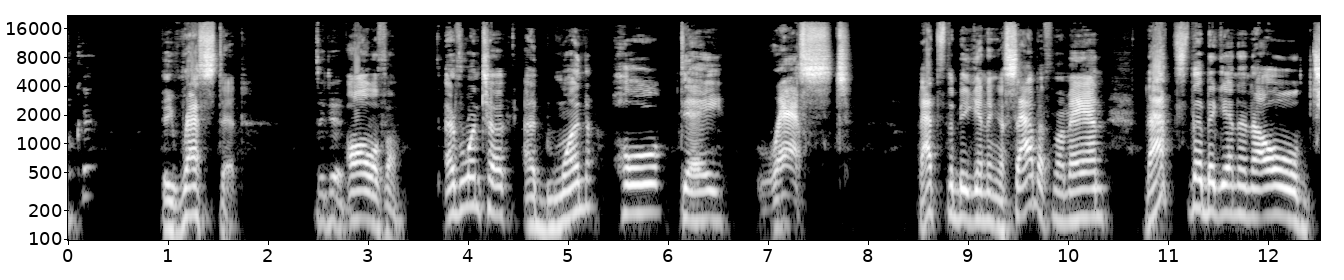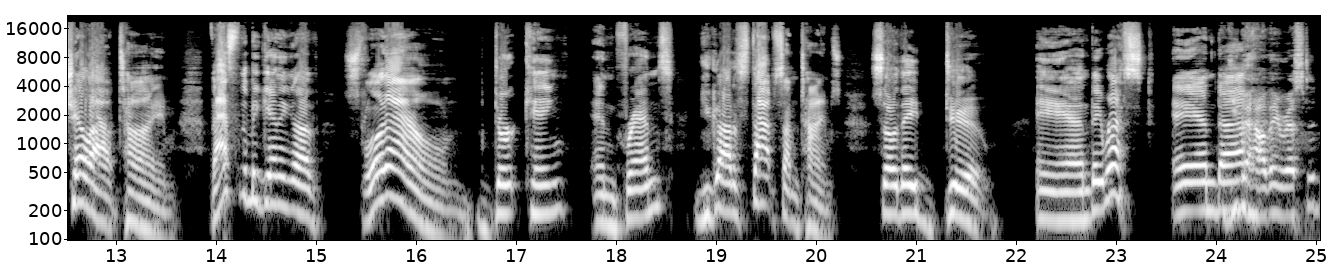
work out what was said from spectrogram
okay. They rested. They did. All of them. Everyone took a one whole day rest. That's the beginning of Sabbath, my man. That's the beginning of old chill out time. That's the beginning of slow down, Dirt King and friends. You gotta stop sometimes. So they do. And they rest. And, Do you know uh, how they rested?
